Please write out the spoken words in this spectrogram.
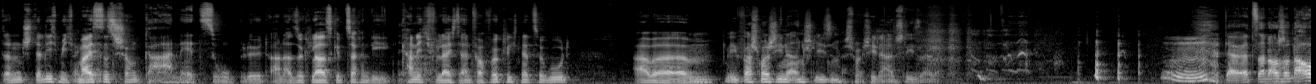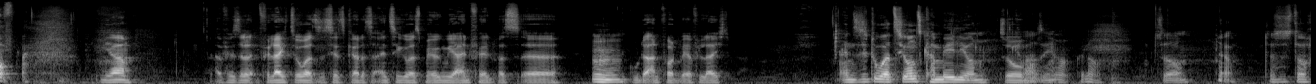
dann stelle ich mich meistens schon gar nicht so blöd an. Also klar, es gibt Sachen, die kann ich vielleicht einfach wirklich nicht so gut. Aber ähm, Wie Waschmaschine anschließen. Waschmaschine anschließen, Alter. Da hört es dann auch schon auf. Ja. Vielleicht sowas ist jetzt gerade das Einzige, was mir irgendwie einfällt, was äh, eine gute Antwort wäre vielleicht. Ein Situationschamäleon So, quasi. Ja, genau. So, ja, das ist doch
